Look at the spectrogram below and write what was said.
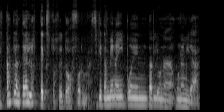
están planteadas en los textos de todas formas, así que también ahí pueden darle una, mirada.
